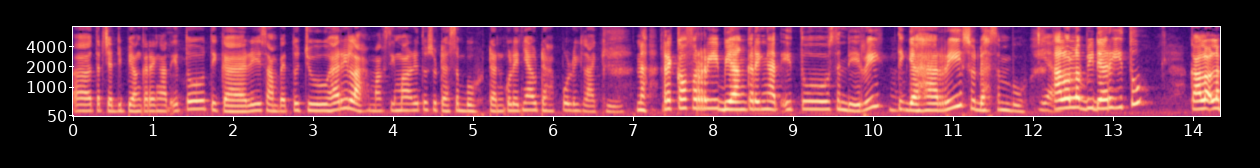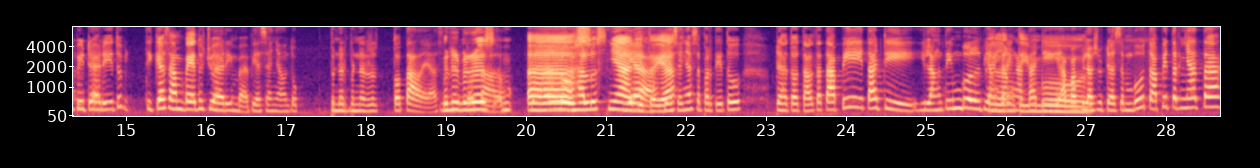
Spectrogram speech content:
eh, terjadi biang keringat itu tiga hari sampai tujuh hari lah maksimal itu sudah sembuh dan kulitnya udah pulih lagi. Nah, recovery biang keringat itu sendiri tiga hari sudah sembuh. Iya. Kalau lebih dari itu, Kalau lebih dari itu 3 sampai 7 hari Mbak biasanya untuk benar-benar total ya. em, Udah eh, halusnya Iya, gitu ya. Biasanya seperti itu udah total tetapi tadi hilang timbul biang Hilang keringat tadi timbul. apabila sudah sembuh tapi ternyata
